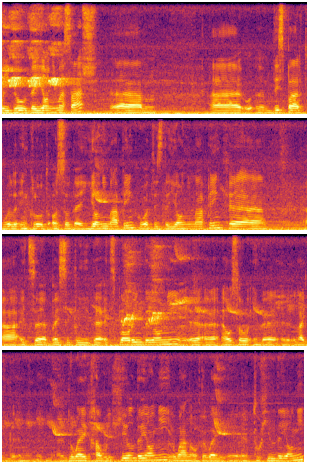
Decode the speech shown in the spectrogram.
we do the yoni massage. Um, uh, um, this part will include also the yoni mapping. What is the yoni mapping? Uh, uh, it's uh, basically the exploring the yoni, uh, uh, also in the like the, the way how we heal the yoni. One of the way to heal the yoni.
